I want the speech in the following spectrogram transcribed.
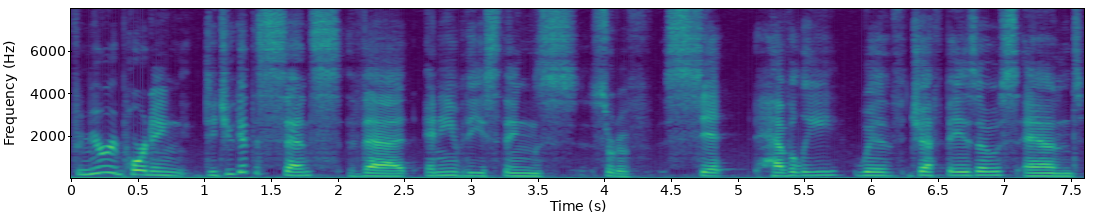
From your reporting, did you get the sense that any of these things sort of sit heavily with Jeff Bezos and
